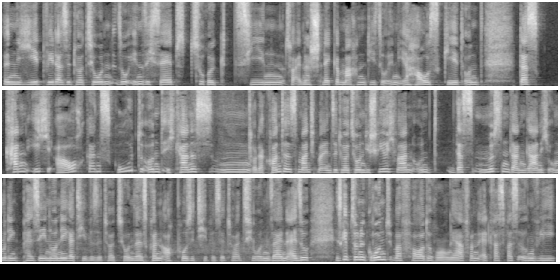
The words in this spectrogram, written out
in jedweder Situation so in sich selbst zurückziehen, zu einer Schnecke machen, die so in ihr Haus geht. Und das kann ich auch ganz gut und ich kann es mm, oder konnte es manchmal in Situationen, die schwierig waren und das müssen dann gar nicht unbedingt per se nur negative Situationen sein. Es können auch positive Situationen sein. Also es gibt so eine Grundüberforderung, ja, von etwas, was irgendwie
